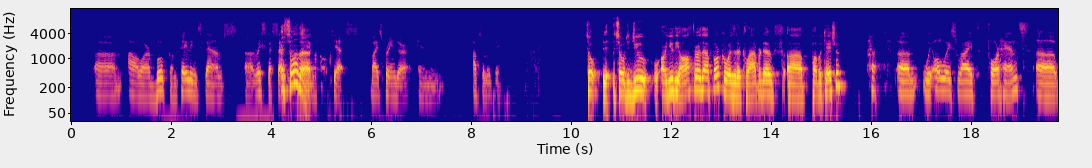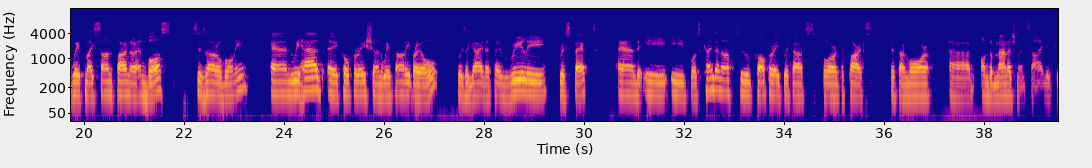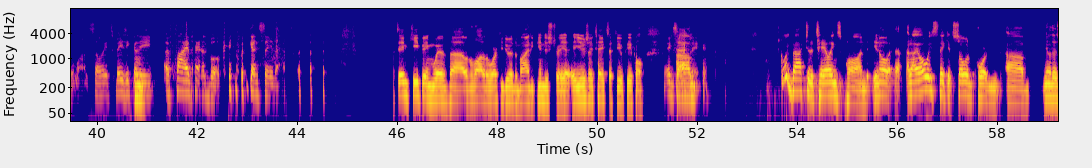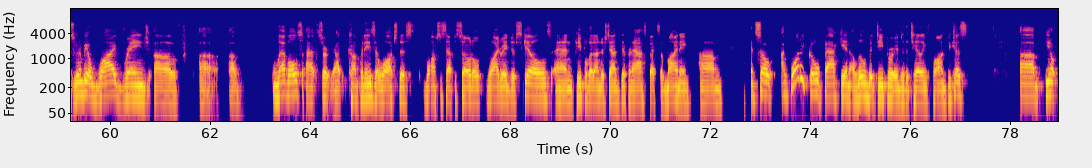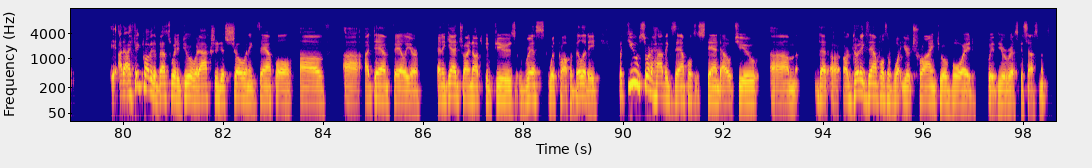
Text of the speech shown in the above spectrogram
um, our book on tailings dams uh, risk assessment. I saw that. Out, yes, by Springer. And absolutely. So, so did you? Are you the author of that book, or was it a collaborative uh, publication? um, we always write four hands uh, with my son, partner, and boss, Cesar Oboni, and we had a cooperation with Henri Breault, who is a guy that I really respect, and he, he was kind enough to cooperate with us for the parts that are more um, on the management side, if you want. So it's basically mm. a five hand book, if we can say that. it's in keeping with, uh, with a lot of the work you do in the mining industry. It, it usually takes a few people. Exactly. Um, going back to the tailings pond, you know, and I always think it's so important. Uh, you know, there's going to be a wide range of uh, of levels at certain at companies that watch this watch this episode a wide range of skills and people that understand different aspects of mining. Um, and so i want to go back in a little bit deeper into the tailings pond because um, you know I think probably the best way to do it would actually just show an example of uh, a dam failure. And again try not to confuse risk with probability but do you sort of have examples that stand out to you um, that are, are good examples of what you're trying to avoid with your risk assessments?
